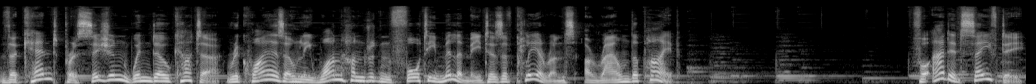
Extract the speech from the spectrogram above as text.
The Kent Precision Window Cutter requires only 140 millimeters of clearance around the pipe. For added safety,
